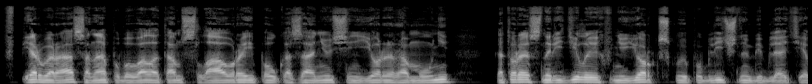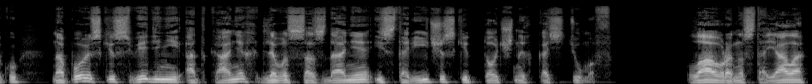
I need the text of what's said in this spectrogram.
В первый раз она побывала там с Лаурой по указанию сеньоры Рамуни, которая снарядила их в Нью-Йоркскую публичную библиотеку на поиски сведений о тканях для воссоздания исторически точных костюмов. Лаура настояла,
